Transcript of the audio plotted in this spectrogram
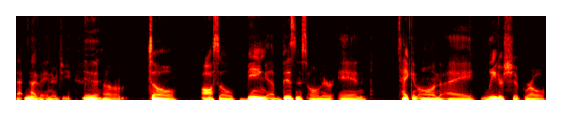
that type Yeah. of energy Yeah. um so also being a business owner and taking on a leadership role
